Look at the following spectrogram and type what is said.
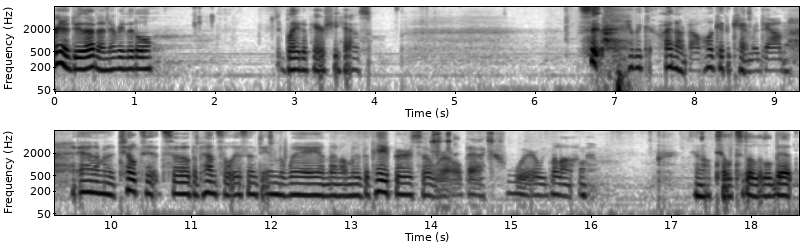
we're going to do that on every little blade of hair she has. So here we go. I don't know. I'll get the camera down and I'm going to tilt it so the pencil isn't in the way and then I'll move the paper so we're all back where we belong. And I'll tilt it a little bit.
